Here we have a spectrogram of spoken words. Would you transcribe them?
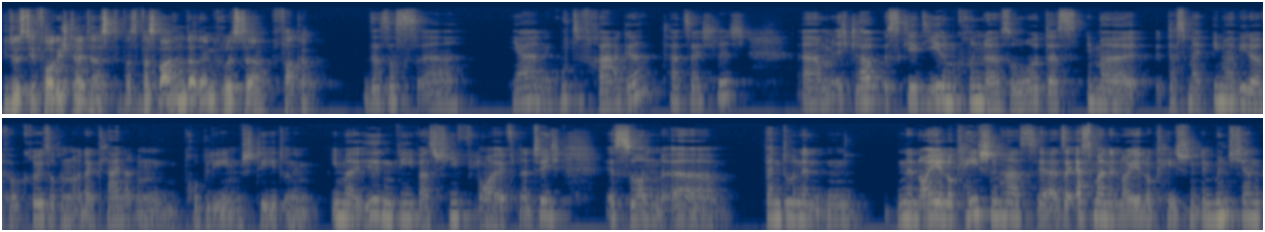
wie du es dir vorgestellt hast. Was, was war denn da dein größter Fuck-up? Das ist äh, ja eine gute Frage tatsächlich. Ähm, ich glaube, es geht jedem Gründer so, dass immer, dass man immer wieder vor größeren oder kleineren Problemen steht und immer irgendwie was schief läuft. Natürlich ist so ein, äh, wenn du einen, eine neue Location hast, ja, also erstmal eine neue Location in München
